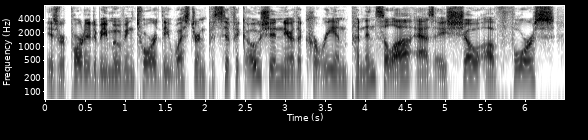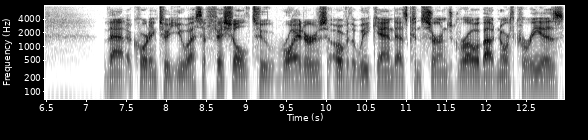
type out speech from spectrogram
is reported to be moving toward the western Pacific Ocean near the Korean Peninsula as a show of force. That, according to a U.S. official to Reuters over the weekend, as concerns grow about North Korea's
